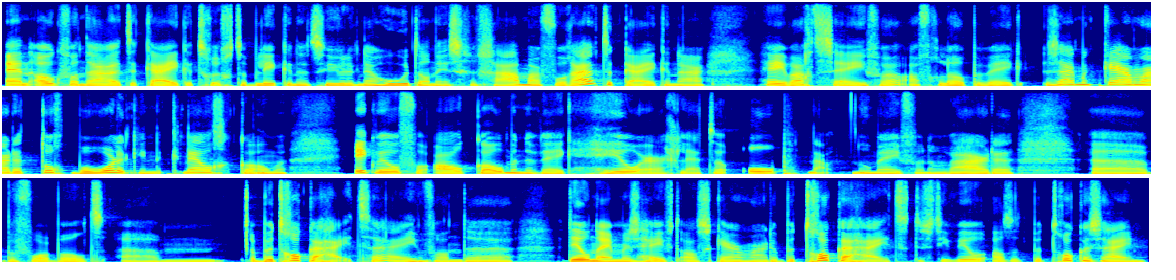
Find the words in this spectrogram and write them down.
en ook van daaruit te kijken, terug te blikken natuurlijk naar hoe het dan is gegaan. Maar vooruit te kijken naar, hé hey, wacht eens even, afgelopen week zijn mijn kernwaarden toch behoorlijk in de knel gekomen. Ik wil vooral komende week heel erg letten op, nou noem even een waarde, uh, bijvoorbeeld um, betrokkenheid. Hè? Een van de deelnemers heeft als kernwaarde betrokkenheid. Dus die wil altijd betrokken zijn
